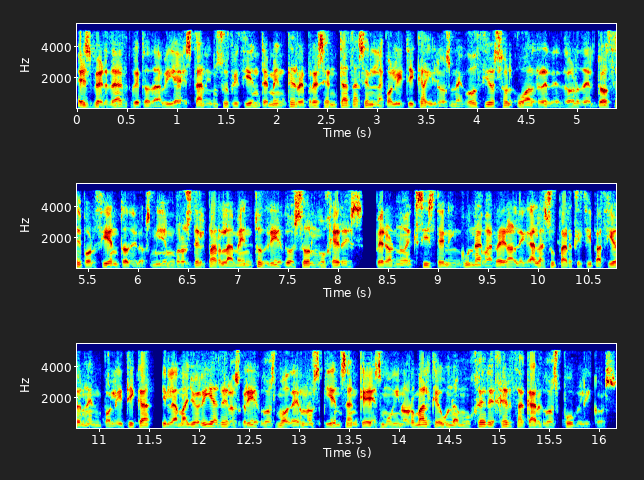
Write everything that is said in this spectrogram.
Es verdad que todavía están insuficientemente representadas en la política y los negocios, solo alrededor del 12% de los miembros del Parlamento griego son mujeres, pero no existe ninguna barrera legal a su participación en política, y la mayoría de los griegos modernos piensan que es muy normal que una mujer ejerza cargos públicos.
